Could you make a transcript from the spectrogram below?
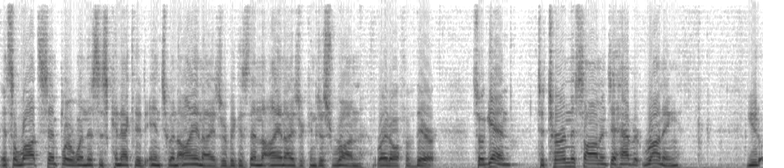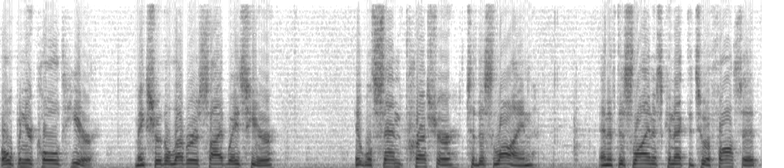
It's a lot simpler when this is connected into an ionizer because then the ionizer can just run right off of there. So again, to turn this on and to have it running, you'd open your cold here. Make sure the lever is sideways here. It will send pressure to this line and if this line is connected to a faucet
